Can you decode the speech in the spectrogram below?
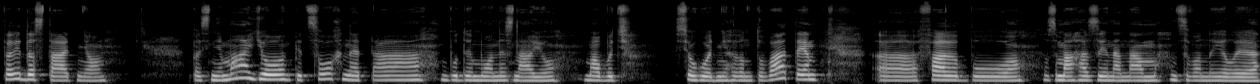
предостатньо. Познімаю, підсохне та будемо, не знаю, мабуть, сьогодні ґрунтувати. Е, Фарбу з магазина нам дзвонили.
